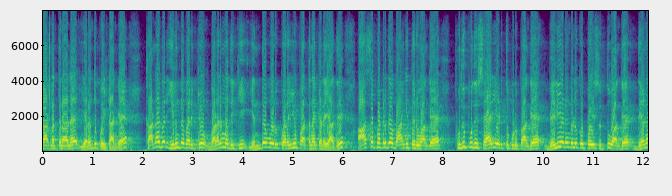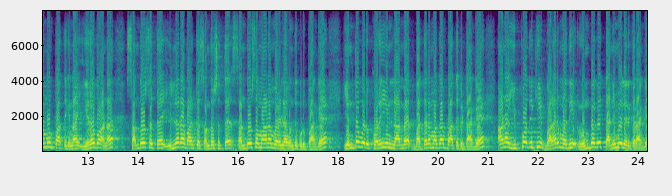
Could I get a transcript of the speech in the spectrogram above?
காரணத்தினால இறந்து போயிட்டாங்க. கணவர் இருந்த வரைக்கும் வளர்மதிக்கு எந்த ஒரு குறையும் பார்த்தனா கிடையாது. ஆசைப்பட்டதை வாங்கி தருவாங்க. புது புது சேரீ எடுத்து கொடுப்பாங்க. வெளியிடங்களுக்கு போய் சுத்துவாங்க. தினமும் பார்த்தீங்கன்னா இரவான சந்தோஷத்தை இல்லற வாழ்க்கை சந்தோஷத்தை சந்தோஷமான முறையில வந்து கொடுப்பாங்க. எந்த ஒரு குறையும் இல்லாம பத்திரமா தான் பார்த்துக்கிட்டாங்க. ஆனா இப்போதைக்கு வளர்மதி ரொம்பவே தனிமையில் இருக்கிறாங்க.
